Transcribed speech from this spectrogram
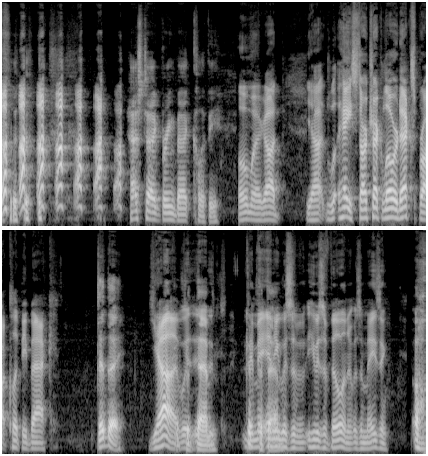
Hashtag bring back Clippy. oh my god. Yeah. Hey, Star Trek Lower Decks brought Clippy back. Did they? Yeah, it Good was uh, them. They Good ma- for and he was a he was a villain. It was amazing. Oh,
